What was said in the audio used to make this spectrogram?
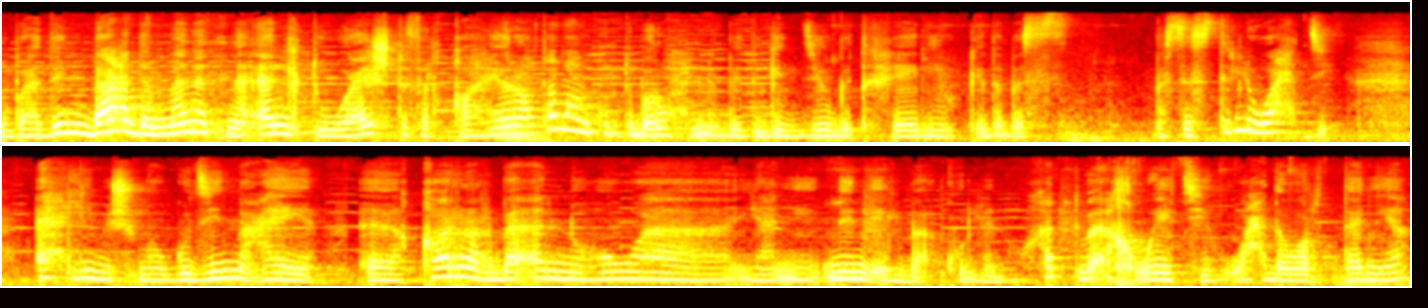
وبعدين بعد ما أنا اتنقلت وعشت في القاهرة طبعا كنت بروح لبيت جدي وبيت خالي وكده بس بس ستيل لوحدي أهلي مش موجودين معايا آه قرر بقى إن هو يعني ننقل بقى كلنا وخدت بقى أخواتي واحدة ورا التانية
